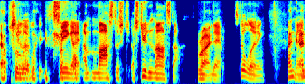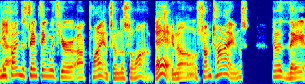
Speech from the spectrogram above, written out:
absolutely. You know, so, being a, a master, a student master. Right. Yeah still learning. And and, and you uh, find the same thing with your uh, clients in the salon. Yeah. You know, sometimes, you know, they,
